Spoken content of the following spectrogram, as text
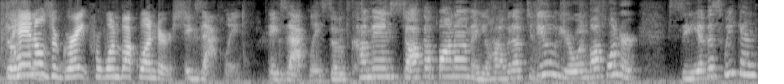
Panels are, are great for one block wonders. Exactly. Exactly. So come in, stock up on them, and you'll have enough to do You're one block wonder. See you this weekend.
